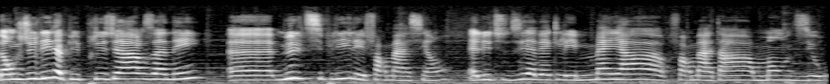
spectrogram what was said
Donc, Julie, depuis plusieurs années, euh, multiplie les formations. Elle étudie avec les meilleurs formateurs mondiaux.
